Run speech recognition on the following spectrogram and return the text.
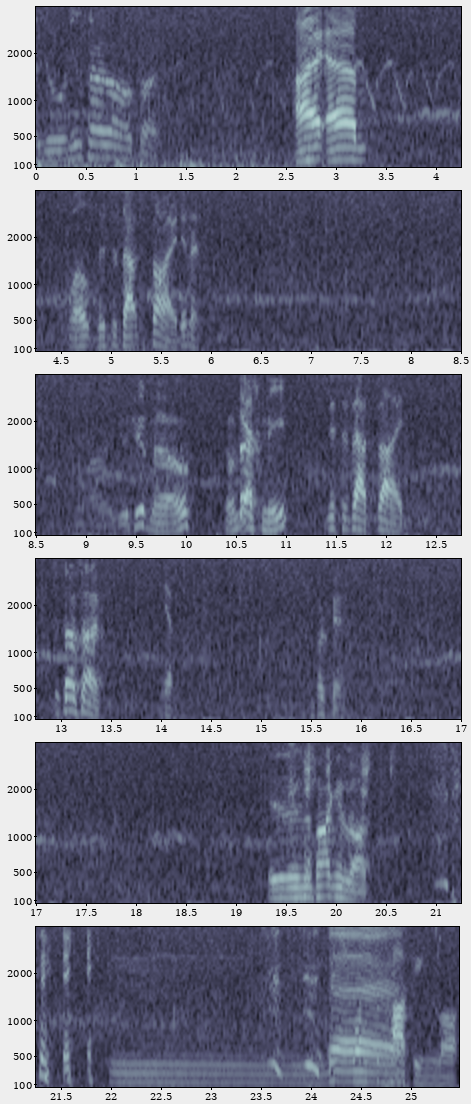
Are you inside or outside? I am... Well, this is outside, isn't it? Well, you should know. Don't Yes. ask me. This is outside. It's outside. Yep. Okay. It is in the parking lot. Mm, which one's the Uh, parking lot?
